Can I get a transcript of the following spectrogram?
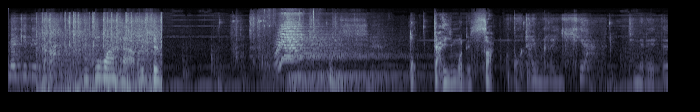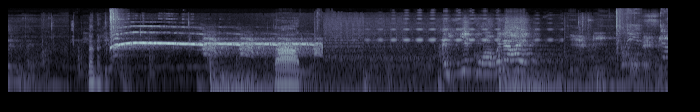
เนกิติพักกูก็ว่าหาไม่เจออุ๊ยตกใจหมดไอ้สัตว์ตกใจหมดเลยเหี้ยเจเนเรเตอร์อยู่ไหนวะ นั่นน่ะดิ ด้านไอ้เหี้ยกูออกไม่ได้ เอมี่โอเอมี่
